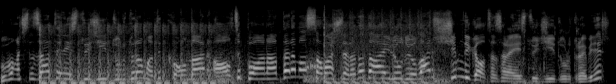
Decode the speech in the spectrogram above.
Bu maçta zaten S2G'yi durduramadık. Onlar 6 puan aldılar ama savaşlara da dahil oluyorlar. Şimdi Galatasaray S2G'yi durdurabilir.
